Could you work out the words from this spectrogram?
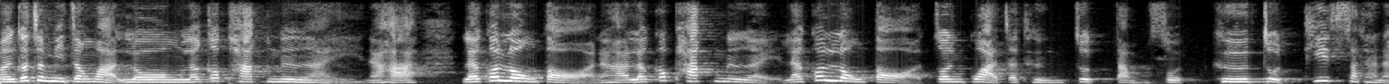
มันก็จะมีจังหวะลงแล้วก็พักเหนื่อยนะคะ แล้วก็ลงต่อนะคะ แล้วก็พักเหนื่อย แล้วก็ลงต่อจนกว่าจะถึงจุดต่ำสุด คือจุดที่สถาน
